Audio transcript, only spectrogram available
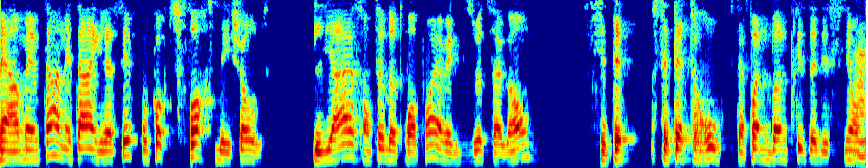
mais en même temps, en étant agressif, il ne faut pas que tu forces des choses. Hier, son tir de trois points avec 18 secondes, c'était, c'était trop. C'était pas une bonne prise de décision.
